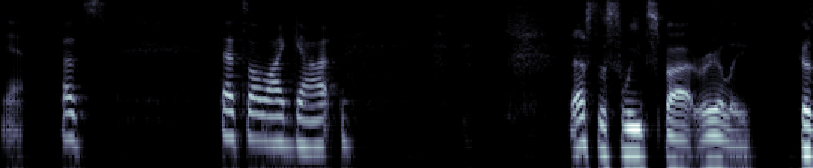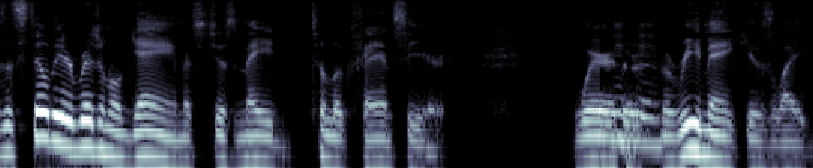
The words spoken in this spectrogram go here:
yeah. That's that's all I got. That's the sweet spot, really, because it's still the original game. It's just made to look fancier. Where the, Mhm. the remake is like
